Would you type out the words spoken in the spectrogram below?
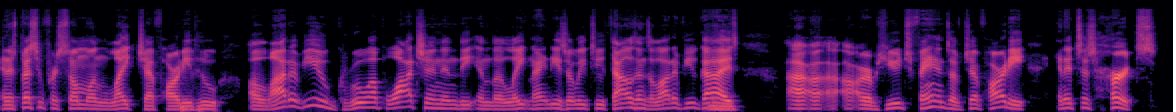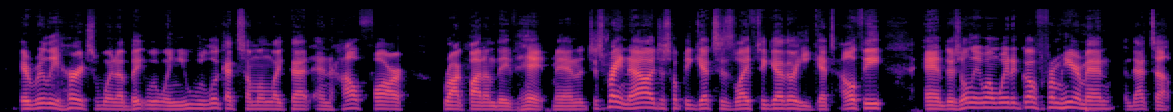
And especially for someone like Jeff Hardy, who a lot of you grew up watching in the in the late 90s, early 2000s. A lot of you mm-hmm. guys mm-hmm. are, are, are huge fans of Jeff Hardy. And it just hurts. It really hurts when a big when you look at someone like that and how far rock bottom they've hit, man. Just right now, I just hope he gets his life together. He gets healthy, and there's only one way to go from here, man, and that's up.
